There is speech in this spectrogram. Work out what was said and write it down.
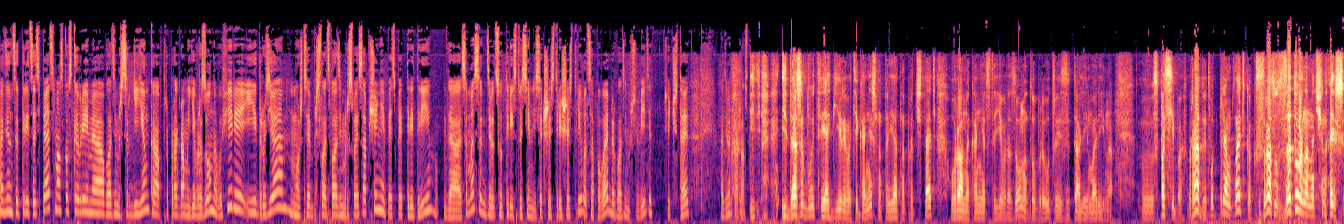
11.35 московское время. Владимир Сергеенко, автор программы Еврозона в эфире. И, друзья, можете присылать Владимиру свои сообщения 5533 для смс 903 176 363 WhatsApp и Viber. Владимир все видит, все читает. Владимир, пожалуйста. И, и даже будет реагировать. И, конечно, приятно прочитать. Ура, наконец-то Еврозона. Доброе утро из Италии, Марина. Э, спасибо. Радует. Вот прям, знаете, как сразу задорно начинаешь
